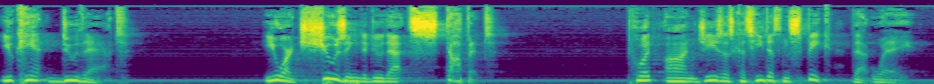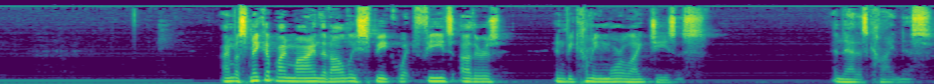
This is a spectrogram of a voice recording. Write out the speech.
You can't do that. You are choosing to do that. Stop it. Put on Jesus because he doesn't speak that way. I must make up my mind that I'll only speak what feeds others in becoming more like Jesus and that is kindness.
